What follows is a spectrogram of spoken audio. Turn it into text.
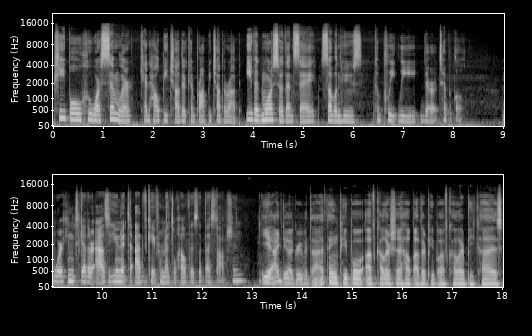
people who are similar can help each other, can prop each other up, even more so than, say, someone who's completely neurotypical working together as a unit to advocate for mental health is the best option? Yeah, I do agree with that. I think people of color should help other people of color because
